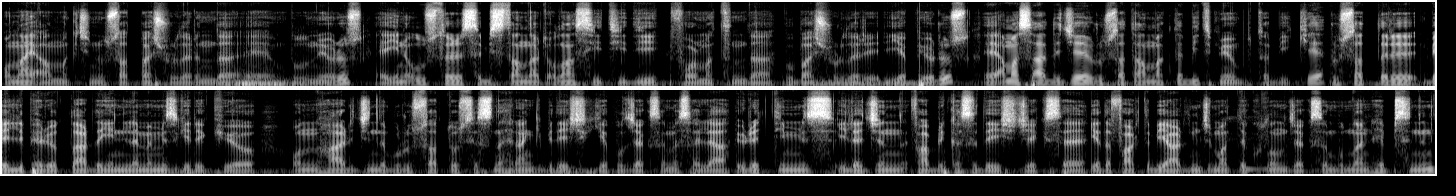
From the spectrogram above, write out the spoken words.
onay almak için ruhsat başvurularında e, bulunuyoruz. E, yine uluslararası bir standart olan CTD formatında bu başvuruları yapıyoruz. E, ama sadece ruhsat almakla bitmiyor bu tabii ki. Ruhsatları belli periyotlarda yenilememiz gerekiyor. Onun haricinde bu ruhsat dosyasında herhangi bir değişiklik yapılacaksa mesela ürettiğimiz ilacın fabrikası değişecekse ya da farklı bir yardımcı madde kullanılacaksa bunların hepsinin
